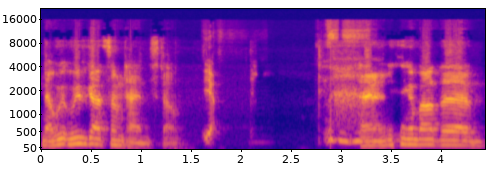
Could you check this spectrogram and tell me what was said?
No, we, we've got some time still. Yeah. And anything about the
